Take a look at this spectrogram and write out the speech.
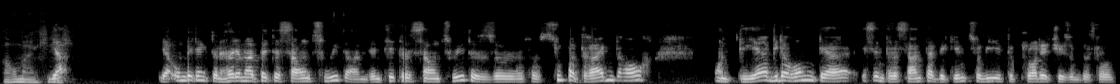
Warum eigentlich nicht? Ja. Ja, unbedingt. Dann hör dir mal bitte Sound Sweet an. Den Titel Sound Sweet, das ist so, so super treibend auch. Und der wiederum, der ist interessant, der beginnt so wie The Prodigy so ein bisschen.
